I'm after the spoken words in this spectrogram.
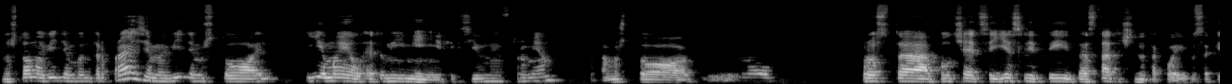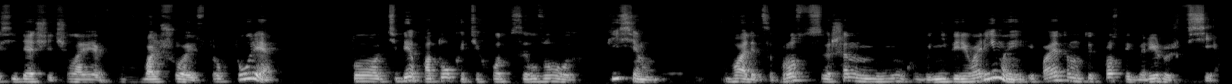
Но что мы видим в enterprise? Мы видим, что email – это наименее эффективный инструмент, потому что, ну, просто получается, если ты достаточно такой высокосидящий человек в большой структуре, то тебе поток этих вот селзовых писем валится просто совершенно ну, как бы непереваримый, и поэтому ты их просто игнорируешь все.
